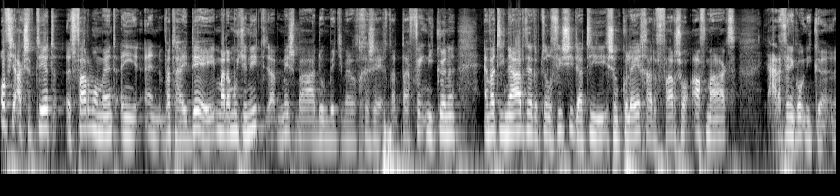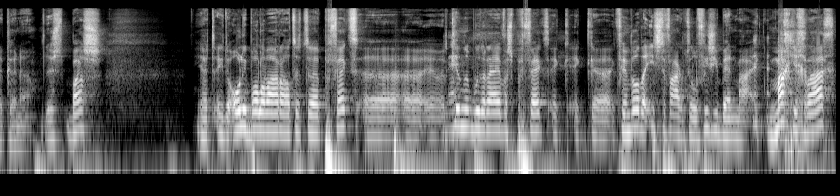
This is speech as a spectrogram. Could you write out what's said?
Of je accepteert het VAR-moment en, en wat hij deed, maar dan moet je niet dat misbaar doen, een beetje met het gezicht. Dat, dat vind ik niet kunnen. En wat hij na tijd op televisie, dat hij zijn collega de VAR zo afmaakt, ja, dat vind ik ook niet kun- kunnen. Dus Bas, ja, de oliebollen waren altijd eh, perfect. Eh, de Nee. kinderboerderij was perfect. Ik, ik, ik vind wel dat je iets te vaak op televisie bent, maar ik mag je graag,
